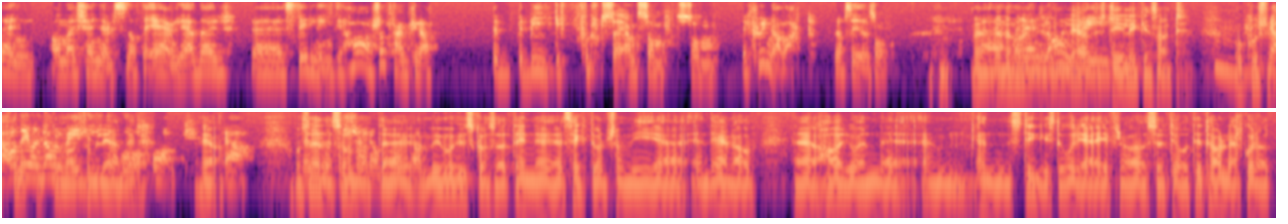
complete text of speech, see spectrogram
den anerkjennelsen at det er en lederstilling de har, så tenker jeg at det, det blir ikke fullt så ensomt som det kunne ha vært, for å si det sånn. Men, men det Eh, er handler jo om lederstil, ikke sant? Og hvordan Ja, og det er jo fokus lang du vei har som dit å gå leder. òg. Ja. Og så er det sånn at eh, vi må huske også at den eh, sektoren som vi eh, er en del av, har jo en, en stygg historie fra 70- og 80-tallet, hvor at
